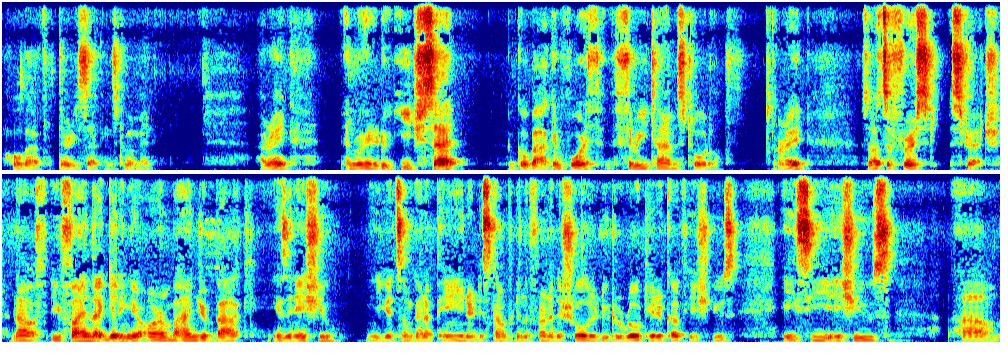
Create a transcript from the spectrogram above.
Hold that for 30 seconds to a minute. All right and we're going to do each set, go back and forth three times total. All right? So that's the first stretch. Now, if you find that getting your arm behind your back is an issue, you get some kind of pain or discomfort in the front of the shoulder due to rotator cuff issues, AC issues, um,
